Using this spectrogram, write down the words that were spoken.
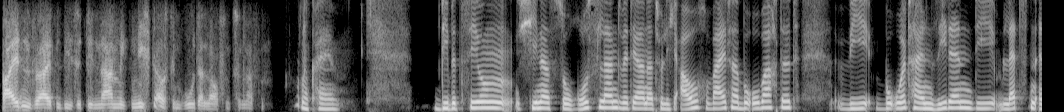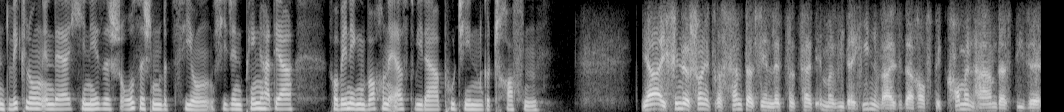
beiden Seiten, diese Dynamik nicht aus dem Ruder laufen zu lassen. Okay. Die Beziehung Chinas zu Russland wird ja natürlich auch weiter beobachtet. Wie beurteilen Sie denn die letzten Entwicklungen in der chinesisch-russischen Beziehung? Xi Jinping hat ja vor wenigen Wochen erst wieder Putin getroffen. Ja, ich finde es schon interessant, dass wir in letzter Zeit immer wieder Hinweise darauf bekommen haben, dass diese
